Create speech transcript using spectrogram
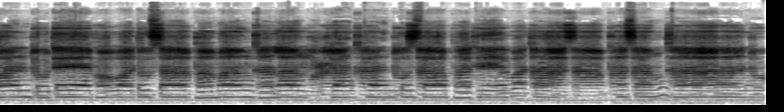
วันตุเตภวตุสัพพะมังคลังรักขันตุสัพพเทวตาสัพพสังฆานุ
